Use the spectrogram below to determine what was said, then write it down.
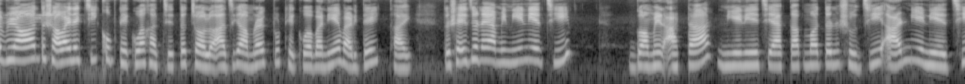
এভরিওয়ান তো সবাই দেখছি খুব ঠেকুয়া খাচ্ছে। তো চলো, আজকে আমরা একটু ঠেকুয়া বানিয়ে বাড়িতেই খাই। তো সেই জন্য আমি নিয়ে নিয়েছি গমের আটা, নিয়ে নিয়েছি এক কাপ মতন সুজি, আর নিয়ে নিয়েছি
